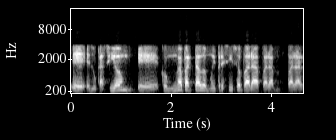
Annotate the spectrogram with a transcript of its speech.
eh, educación, con un apartado muy preciso para para para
